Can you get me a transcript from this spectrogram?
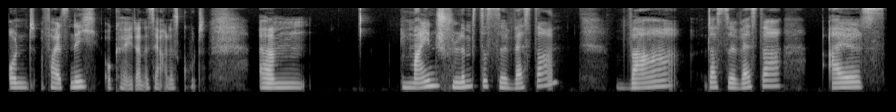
Und falls nicht, okay, dann ist ja alles gut. Ähm, mein schlimmstes Silvester war das Silvester, als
